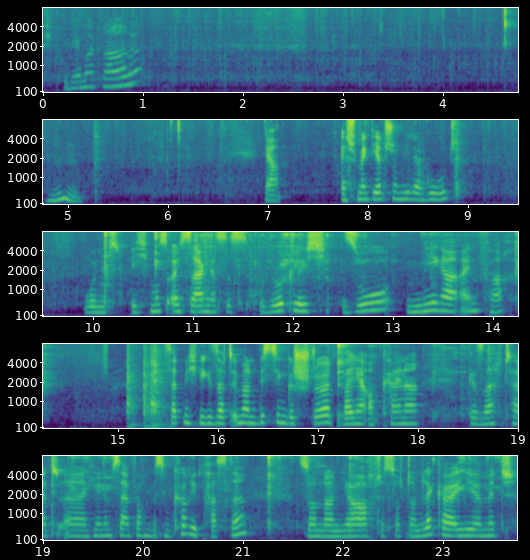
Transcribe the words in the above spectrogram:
Ich probiere mal gerade. Mmh. Ja, es schmeckt jetzt schon wieder gut. Und ich muss euch sagen, es ist wirklich so mega einfach. Es hat mich, wie gesagt, immer ein bisschen gestört, weil ja auch keiner gesagt hat, äh, hier nimmst du einfach ein bisschen Currypaste, sondern ja, ach, das ist doch dann lecker hier mit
